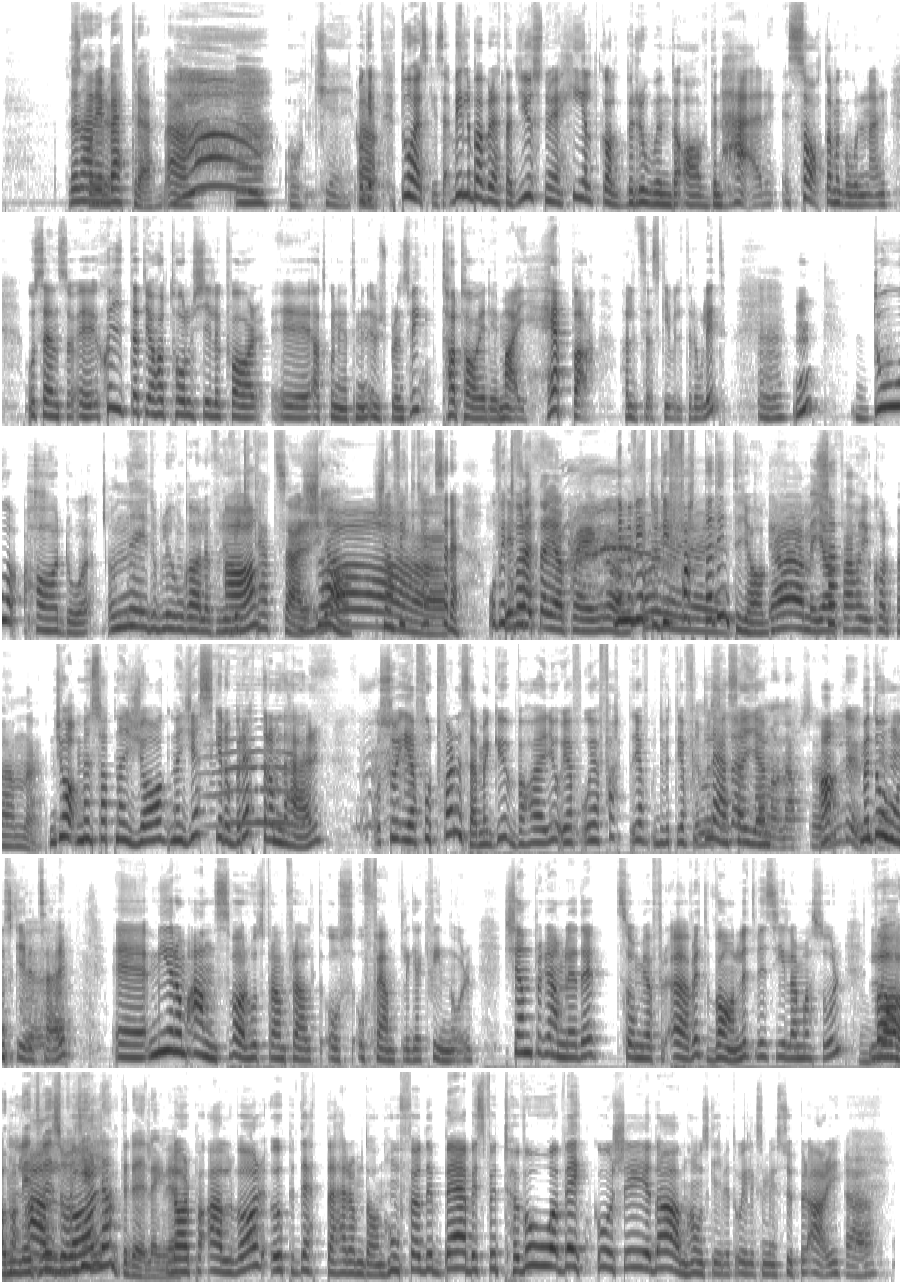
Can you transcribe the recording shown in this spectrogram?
Den här är du? bättre. Ja. Okej, okej. Då har jag skrivit så här. Ville bara berätta att just nu är jag helt galet beroende av den här. Satan vad god den är. Och sen så, eh, skit att jag har 12 kilo kvar eh, att gå ner till min ursprungsvikt. Ta tag i det i maj. Heppa! Har lite så här, skrivit lite roligt. Mm. Då har då... Åh nej, då blir hon galen för du Ja. vikthetsar. Ja, jag vikthetsade. Och vet Det du vad? fattar jag på en gång. Nej men vet du, Oj, det oj, oj. fattade inte jag. Ja, men jag att- har ju koll på henne. Ja, men så att när jag, när Jessica då berättar om det här och så är jag fortfarande så här, men gud vad har jag gjort? Jag, och jag fattar, jag, du vet, jag fick men läsa igen. man absolut ja, men då har hon skrivit så här. Eh, mer om ansvar hos framförallt oss offentliga kvinnor. Känd programledare som jag för övrigt vanligtvis gillar massor. Vanligtvis, hon gillar inte dig längre. Lar på allvar upp detta häromdagen. Hon födde bebis för två veckor sedan har hon skrivit och är liksom är superarg.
